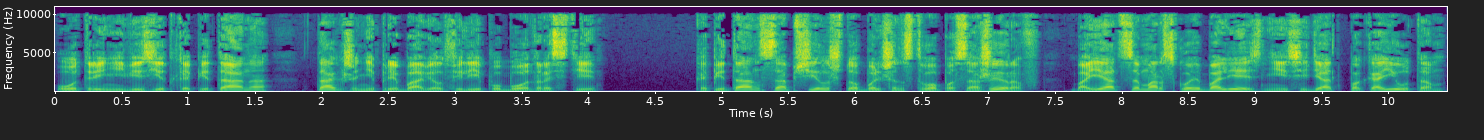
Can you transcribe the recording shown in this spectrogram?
Утренний визит капитана — также не прибавил Филиппу бодрости. Капитан сообщил, что большинство пассажиров боятся морской болезни и сидят по каютам,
